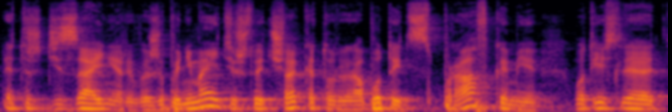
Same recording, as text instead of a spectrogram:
это же дизайнеры, вы же понимаете, что это человек, который работает с справками. Вот если...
